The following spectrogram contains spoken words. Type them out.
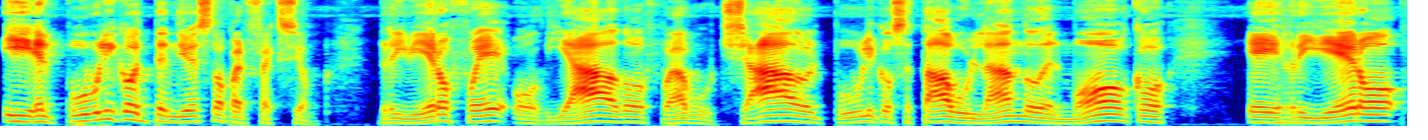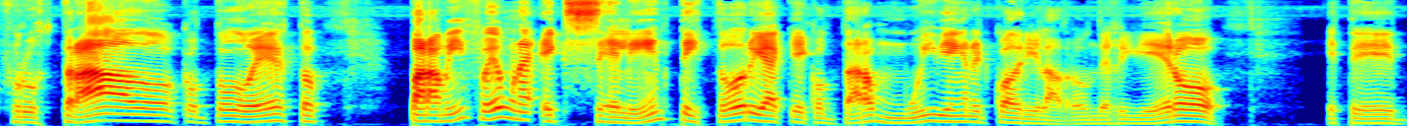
Y el público entendió esto a perfección. Riviero fue odiado, fue abuchado, el público se estaba burlando del moco. Eh, Riviero frustrado con todo esto. Para mí fue una excelente historia que contaron muy bien en el cuadrilátero, donde Riviero, este,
